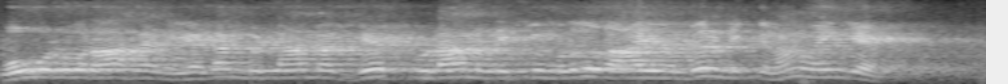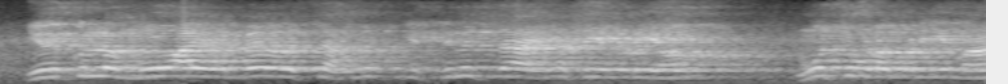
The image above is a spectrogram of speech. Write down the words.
ஒவ்வொருவராக இடம் இல்லாம கேப் விடாம நிற்கும் பொழுது ஒரு ஆயிரம் பேர் நிற்கலாம்னு வைங்க. இதுக்குள்ள மூவாயிரம் பேர் வச்சு அமுக்கி திணிச்சா என்ன செய்ய முடியும்? மூச்சு விட முடியுமா?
